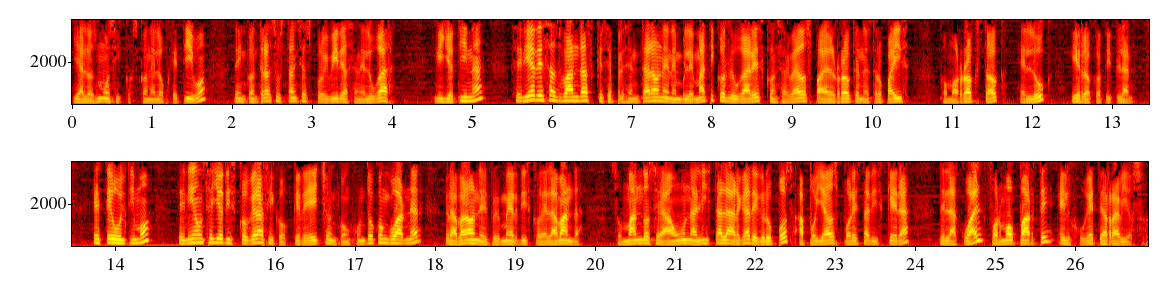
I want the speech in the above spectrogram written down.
y a los músicos, con el objetivo de encontrar sustancias prohibidas en el lugar. Guillotina sería de esas bandas que se presentaron en emblemáticos lugares consagrados para el rock en nuestro país, como Rockstock, El Look y Rocotitlán. Este último tenía un sello discográfico que de hecho en conjunto con Warner grabaron el primer disco de la banda, sumándose a una lista larga de grupos apoyados por esta disquera, de la cual formó parte el juguete rabioso.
